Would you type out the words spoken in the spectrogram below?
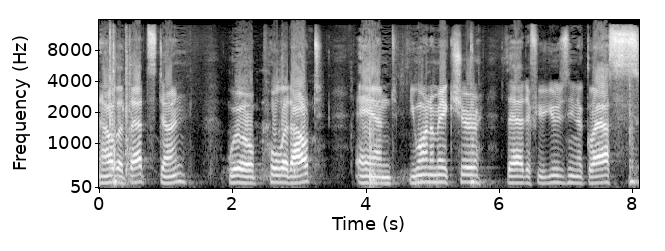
Now that that's done, we'll pull it out and you want to make sure that if you're using a glass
